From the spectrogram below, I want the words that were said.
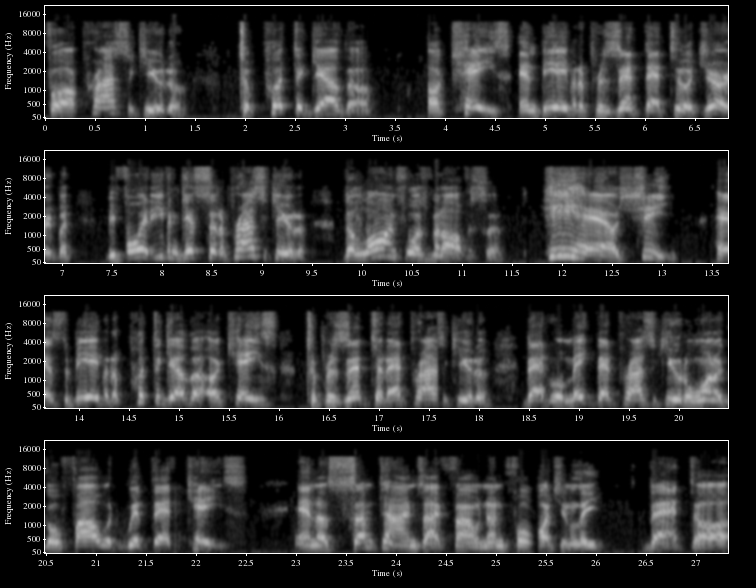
for a prosecutor to put together a case and be able to present that to a jury. But before it even gets to the prosecutor, the law enforcement officer, he has, she has to be able to put together a case to present to that prosecutor that will make that prosecutor want to go forward with that case. And uh, sometimes I found, unfortunately, that uh,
